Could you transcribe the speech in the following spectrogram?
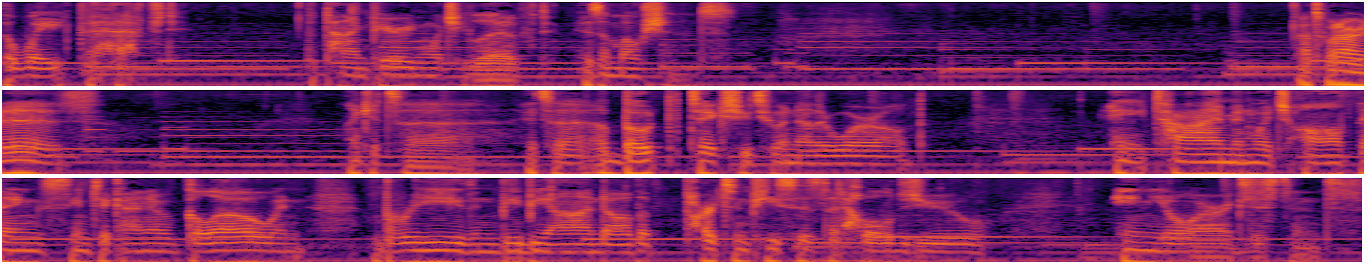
the weight, the heft, the time period in which he lived, his emotions. That's what art is. Like it's a it's a, a boat that takes you to another world. A time in which all things seem to kind of glow and breathe and be beyond all the parts and pieces that hold you in your existence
